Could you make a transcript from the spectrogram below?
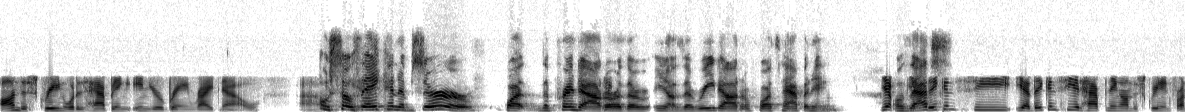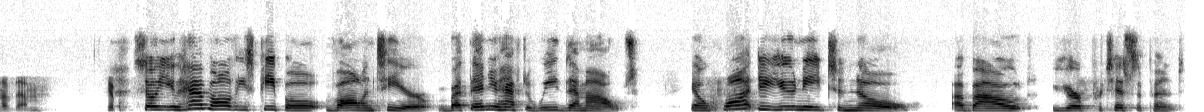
on the screen what is happening in your brain right now. Um, oh, so yeah, they can observe what the printout yep. or the you know the readout of what's happening. Yep. Oh, that's... they can see. Yeah, they can see it happening on the screen in front of them. Yep. So you have all these people volunteer, but then you have to weed them out. You know, what do you need to know about your participant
